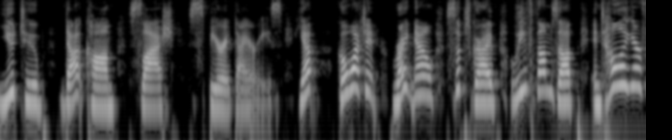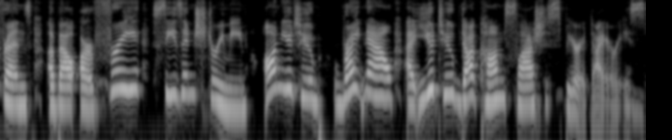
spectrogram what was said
youtube.com slash spirit diaries. Yep Go watch it right now, subscribe, leave thumbs up, and tell all your friends about our free season streaming on YouTube right now at youtube.com slash spirit diaries.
